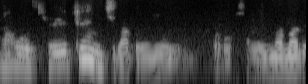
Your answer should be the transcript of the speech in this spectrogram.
なお、経験値だと思うよ。その今まで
